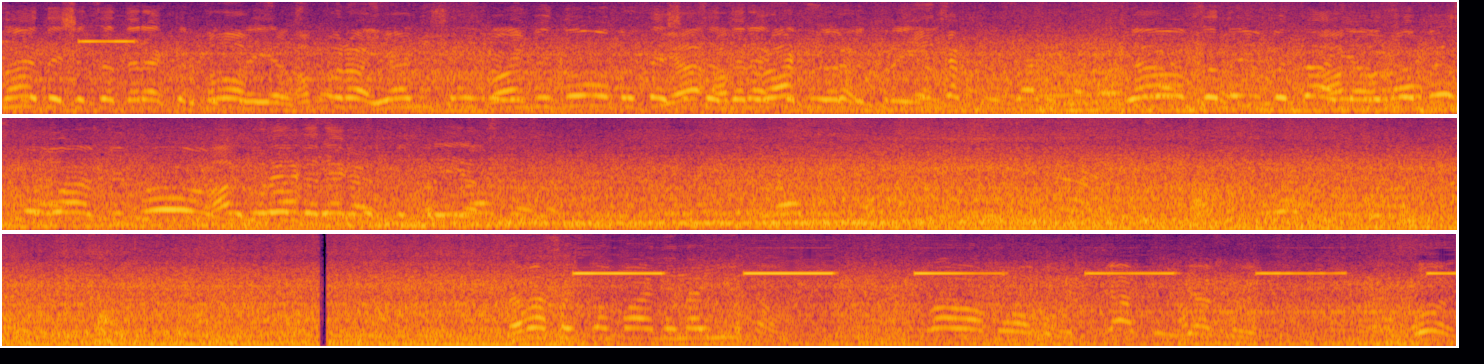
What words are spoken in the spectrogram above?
Ви знаєте, що це директор підприємства? я нічого не Вам відомо про те, що це директор цього підприємства? Я вам задаю питання, особисто вам відомо, що це директор підприємства. На вас хоч комбайн наїхав. Слава Богу. Дякую, дякую. Ой.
